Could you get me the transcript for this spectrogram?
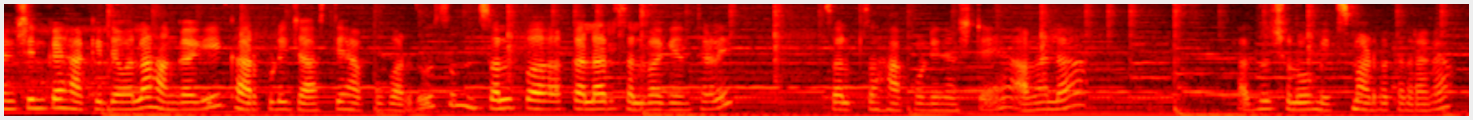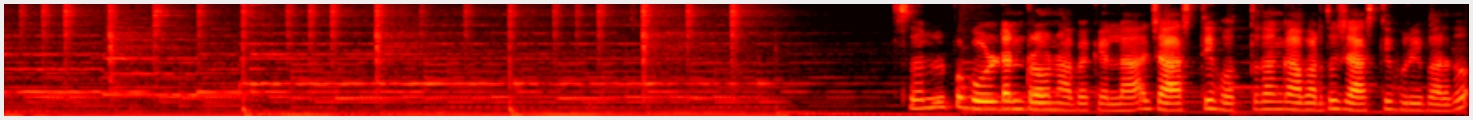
ಮೆಣಸಿನ್ಕಾಯಿ ಹಾಕಿದ್ದೇವಲ್ಲ, ಹಾಗಾಗಿ ಖಾರ ಪುಡಿ ಜಾಸ್ತಿ ಹಾಕೋಬಾರ್ದು ಸುಮ್ ಸ್ವಲ್ಪ ಕಲರ್ ಸಲುವಾಗಿ ಅಂಥೇಳಿ ಸ್ವಲ್ಪ ಸಹ ಹಾಕ್ಕೊಂಡಿನಿ ಅಷ್ಟೇ. ಆಮೇಲೆ ಅದನ್ನು ಚಲೋ ಮಿಕ್ಸ್ ಮಾಡ್ಬೇಕು ಅದ್ರಾಗ. ಸ್ವಲ್ಪ ಗೋಲ್ಡನ್ ಬ್ರೌನ್ ಆಗಬೇಕೆಲ್ಲ ಜಾಸ್ತಿ ಹೊತ್ತದಂಗೆ ಆಗಬಾರ್ದು, ಜಾಸ್ತಿ ಹುರಿಬಾರ್ದು.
